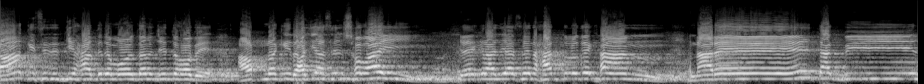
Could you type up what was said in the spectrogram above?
দা কিছু জিহাদের ময়দানে যেতে হবে, আপনারা কি রাজি আছেন সবাই? কে রাজি আছেন, হাত তুলে দেখান। নারে তাকবীর।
